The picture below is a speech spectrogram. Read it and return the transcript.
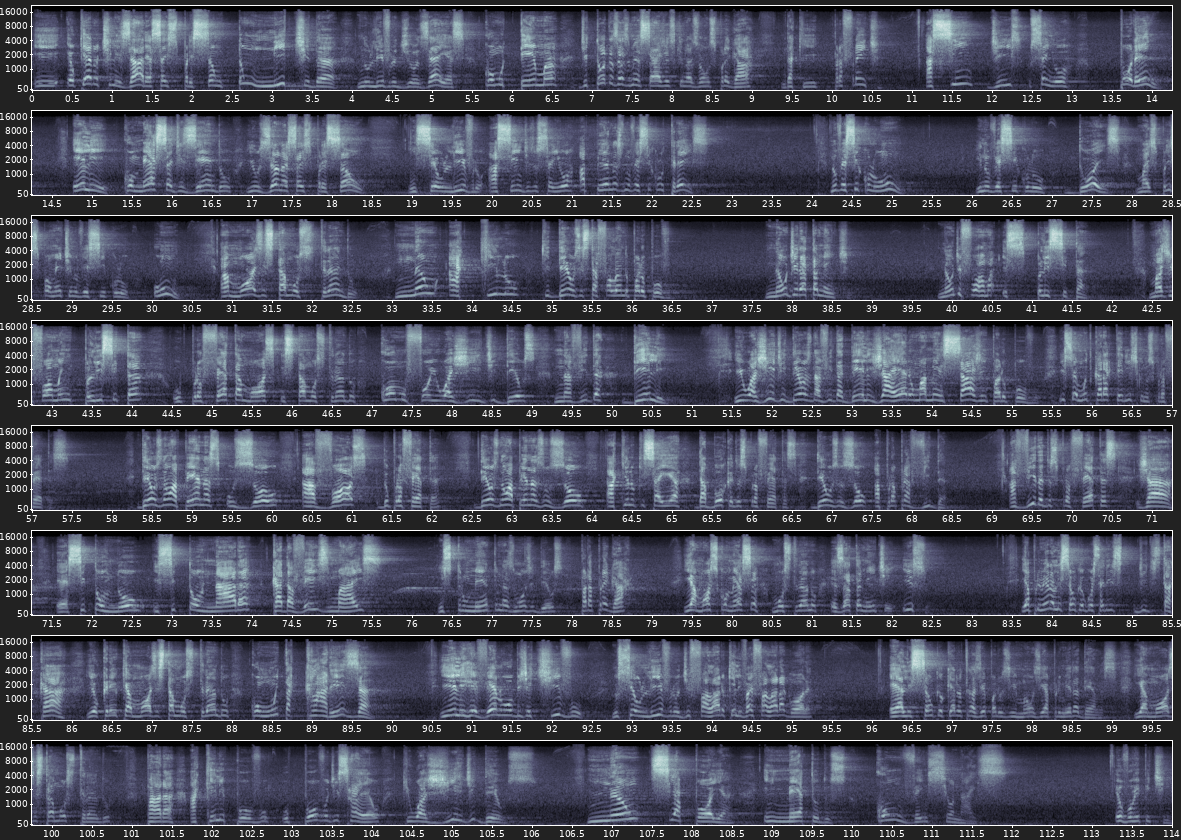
E eu quero utilizar essa expressão tão nítida no livro de Oséias como tema de todas as mensagens que nós vamos pregar daqui para frente. Assim diz o Senhor. Porém, ele começa dizendo e usando essa expressão em seu livro, assim diz o Senhor, apenas no versículo 3. No versículo 1 e no versículo 2, mas principalmente no versículo 1, Amós está mostrando não aquilo que Deus está falando para o povo, não diretamente, não de forma explícita, mas de forma implícita, o profeta Amós está mostrando como foi o agir de Deus na vida dele. E o agir de Deus na vida dele já era uma mensagem para o povo. Isso é muito característico nos profetas. Deus não apenas usou a voz do profeta, Deus não apenas usou aquilo que saía da boca dos profetas, Deus usou a própria vida. A vida dos profetas já é, se tornou e se tornara cada vez mais instrumento nas mãos de Deus para pregar. E Amós começa mostrando exatamente isso. E a primeira lição que eu gostaria de destacar, e eu creio que Amós está mostrando com muita clareza, e ele revela o objetivo no seu livro de falar o que ele vai falar agora. É a lição que eu quero trazer para os irmãos, e é a primeira delas. E Amós está mostrando para aquele povo, o povo de Israel, que o agir de Deus não se apoia em métodos convencionais. Eu vou repetir.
